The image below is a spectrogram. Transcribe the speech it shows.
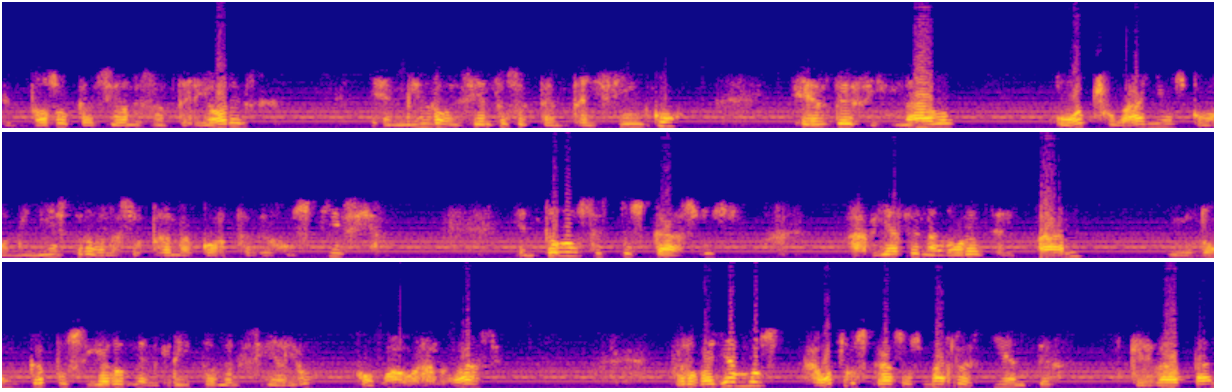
en dos ocasiones anteriores, en 1975 es designado ocho años como ministro de la Suprema Corte de Justicia. En todos estos casos había senadores del PAN y nunca pusieron el grito en el cielo como ahora lo hacen. Pero vayamos a otros casos más recientes que datan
